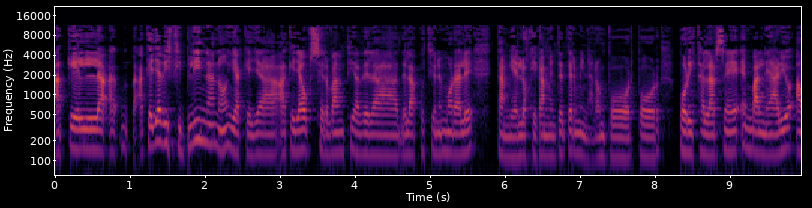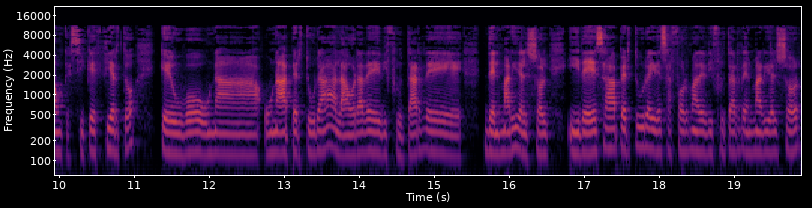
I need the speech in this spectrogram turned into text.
aquella disciplina ¿no? y aquella, aquella observancia de, la- de las cuestiones morales también lógicamente terminaron por, por, por instalarse en balneario, aunque sí que es cierto que hubo una, una apertura a la hora de disfrutar de, del mar y del sol. Y de esa apertura y de esa forma de disfrutar del mar y del sol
